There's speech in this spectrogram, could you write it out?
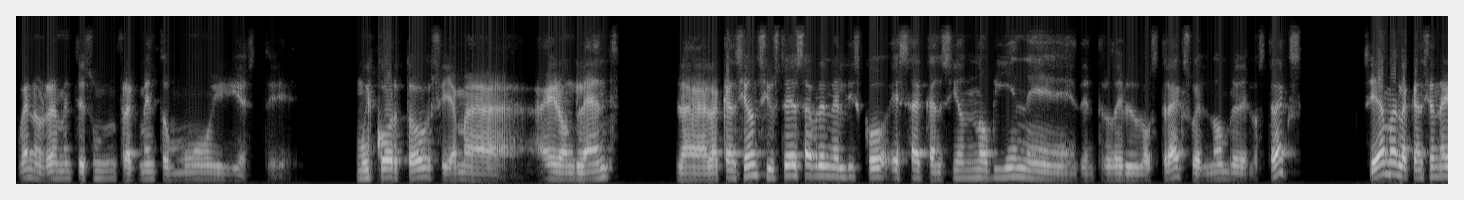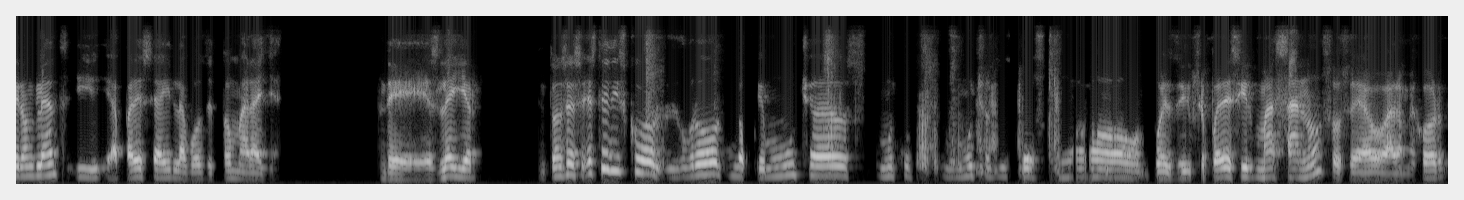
bueno, realmente es un fragmento muy, este, muy corto, se llama Iron Gland. La, la canción, si ustedes abren el disco, esa canción no viene dentro de los tracks o el nombre de los tracks. Se llama la canción Iron Gland y aparece ahí la voz de Tom Araya de Slayer. Entonces, este disco logró lo que muchos, muchos, muchos discos no, pues se puede decir más sanos, o sea, a lo mejor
